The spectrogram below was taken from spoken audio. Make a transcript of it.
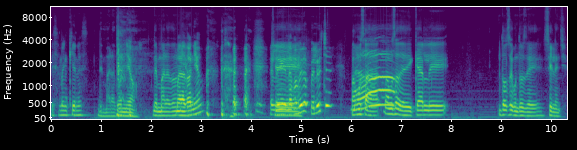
¿Y saben quién es? De Maradonio. De Maradona. ¿Maradonio? ¿El Que- de la familia Peluche? Vamos, No. a, vamos a dedicarle dos segundos de silencio.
